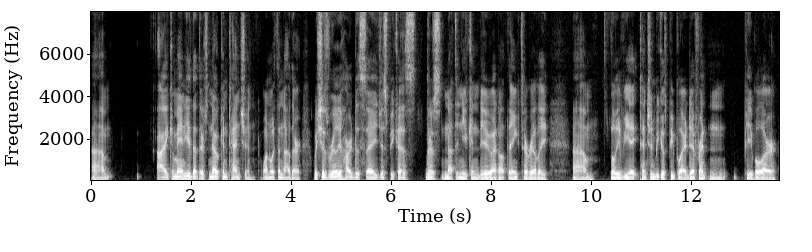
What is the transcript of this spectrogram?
um, I command you that there's no contention one with another, which is really hard to say just because there's nothing you can do, I don't think, to really um, alleviate tension because people are different and people are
